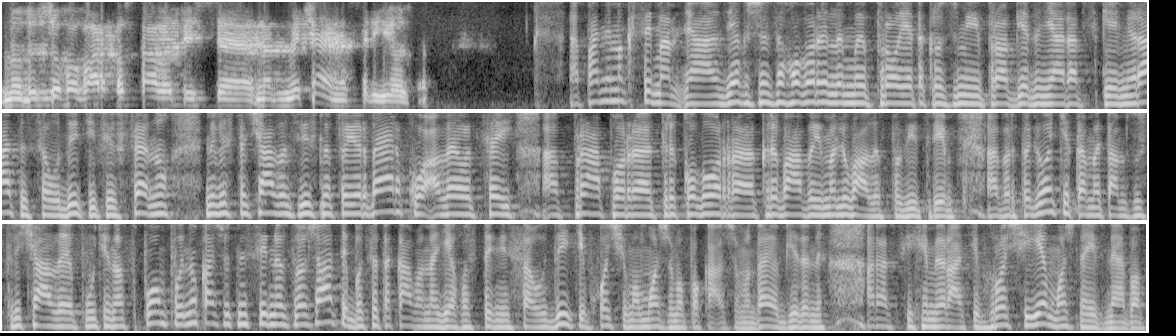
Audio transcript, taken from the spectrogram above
ну до цього варто ставитись е, надзвичайно серйозно. А, Пане Максиме, як вже заговорили ми про, я так розумію, про Об'єднані Арабські Емірати, Саудитів і все. Ну не вистачало, звісно, феєрверку, але оцей прапор е, триколор е, кривавий малювали в повітрі вертольотиками. Там зустрічали Путіна з помпою. Ну кажуть, не сильно зважати, бо це така вона є гостинність Саудитів. Хочемо, можемо, покажемо. Да, Об'єднаних Арабських Еміратів. Гроші є, можна і в небо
